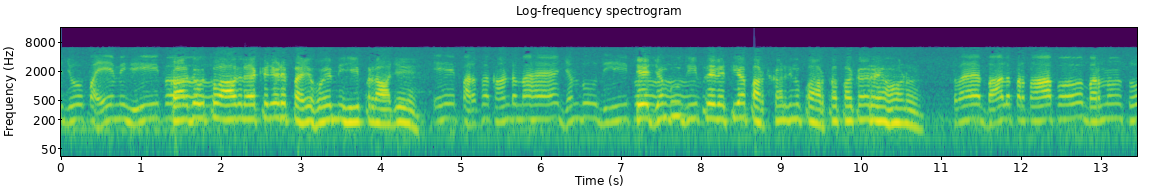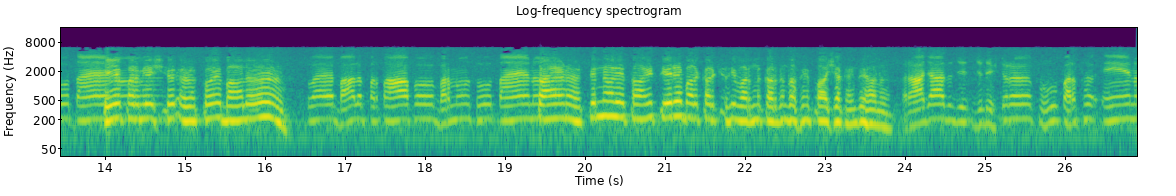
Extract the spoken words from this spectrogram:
ਜੋ ਭਏ ਮਹੀਪ। ਕਾਰਜੋਗ ਤੋਂ ਆਦ ਲੈ ਕੇ ਜਿਹੜੇ ਭਏ ਹੋਏ ਮਹੀਪ ਰਾਜੇ। ਇਹ ਭਰਤ ਖੰਡ ਮਹਿ ਜੰਬੂ ਦੀਪ। ਇਹ ਜੰਬੂ ਦੀਪ ਦੇ ਵਿੱਚ ਹੀ ਆ ਭਾਰਤਖੰਡ ਜਿਹਨੂੰ ਭਾਰਤ ਆਪਾਂ ਕਹਿ ਰਹੇ ਹੁਣ। ਤਵੈ ਬਲ ਪ੍ਰਤਾਪ ਵਰਨੋ ਸੋ ਤੈ ਇਹ ਪਰਮੇਸ਼ਰ ਤੋਏ ਬਾਲ। ਤਵੈ ਬਲ ਪ੍ਰਤਾਪ ਵਰਨੋ ਸੋ ਤੈਨ। ਤਾਣ ਤਿੰਨਾਂ ਦੇ ਤਾਂ ਹੀ ਤੇਰੇ ਬਲ ਕਰਕੇ ਅਸੀਂ ਵਰਣ ਕਰ ਦਿੰਦਾ ਦਸਵੇਂ ਪਾਤਸ਼ਾਹ ਕਹਿੰਦੇ ਹਨ। ਰਾਜਾ ਯੁਧਿਸ਼ਠਰ ਭੂ ਭਰਤ ਏਨ।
